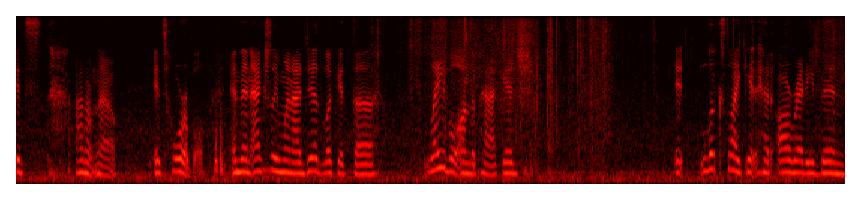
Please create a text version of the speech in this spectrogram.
it's I don't know. It's horrible. And then actually when I did look at the label on the package, it looks like it had already been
